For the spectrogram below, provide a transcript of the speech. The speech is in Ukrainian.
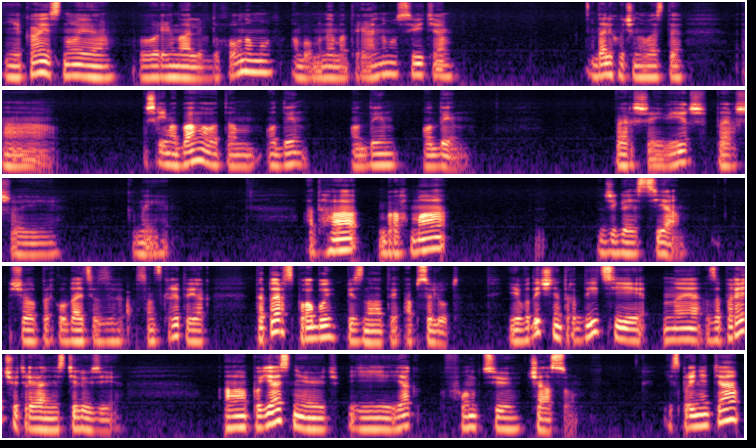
яка існує в оригіналі в духовному або нематеріальному світі. Далі хочу навести Шрімад Бхагаватам 1, 1, 1. Перший вірш першої книги. Адга Брахма Джігайсya, що перекладається з санскриту як Тепер спробуй пізнати абсолют. І ведичні традиції не заперечують реальність ілюзії, а пояснюють її як функцію часу. І сприйняття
